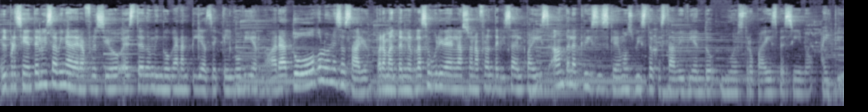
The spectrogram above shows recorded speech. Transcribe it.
El presidente Luis Abinader ofreció este domingo garantías de que el gobierno hará todo lo necesario para mantener la seguridad en la zona fronteriza del país ante la crisis que hemos visto que está viviendo nuestro país vecino, Haití.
